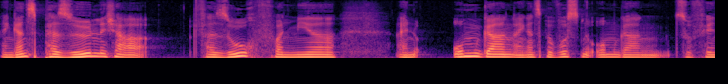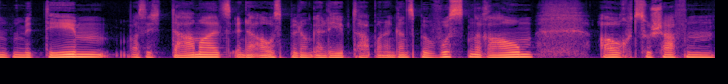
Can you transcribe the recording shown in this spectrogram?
ein ganz persönlicher Versuch von mir, einen Umgang, einen ganz bewussten Umgang zu finden mit dem, was ich damals in der Ausbildung erlebt habe und einen ganz bewussten Raum auch zu schaffen,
